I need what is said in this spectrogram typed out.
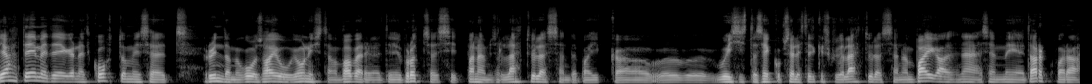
jah, teeme teiega need kohtumised, ründame koos aju, joonistame paberile teie protsessid, paneme selle lähteülesande paika või siis ta sekkub sellest hetkest, kui see lähteülesanne on paigas, näe, see on meie tarkvara.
